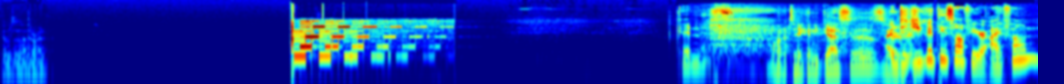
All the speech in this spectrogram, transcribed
Comes another one. Goodness. Want to take any guesses? Or or- did you get these off of your iPhone?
